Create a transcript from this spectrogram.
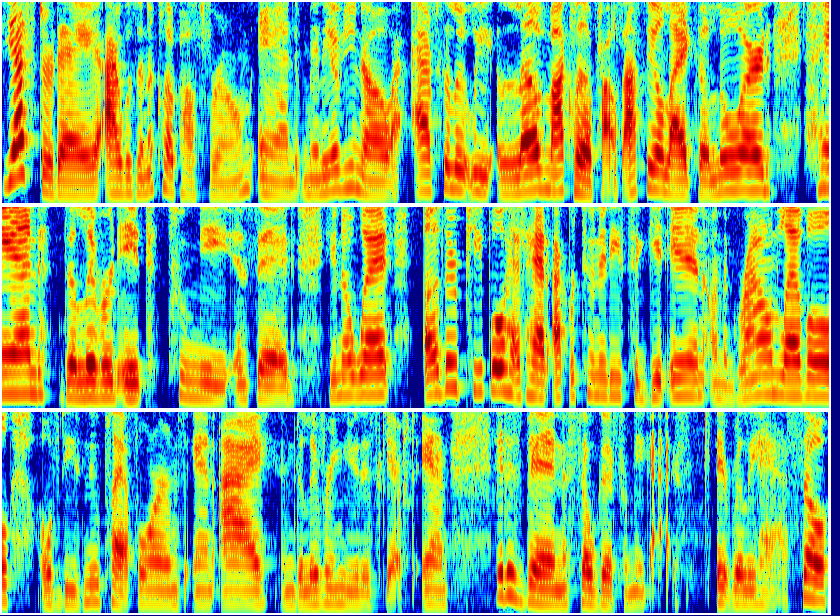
yesterday I was in a clubhouse room, and many of you know I absolutely love my clubhouse. I feel like the Lord hand delivered it to me and said, You know what? Other people have had opportunities to get in on the ground level of these new platforms, and I am delivering you this gift. And it has been so good for me, guys. It really has. So,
